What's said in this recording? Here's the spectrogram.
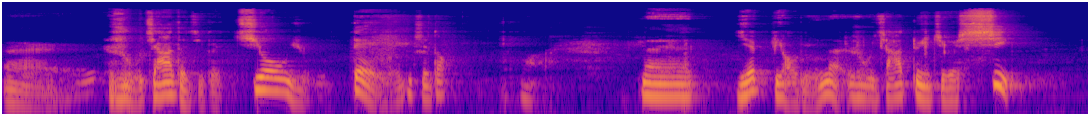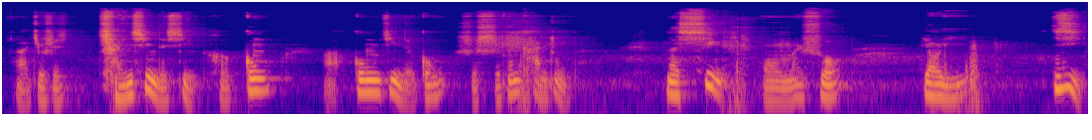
呃，儒家的这个交友待人之道啊。那也表明了儒家对这个信啊，就是诚信的信和恭啊，恭敬的恭是十分看重的。那信，我们说要以义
